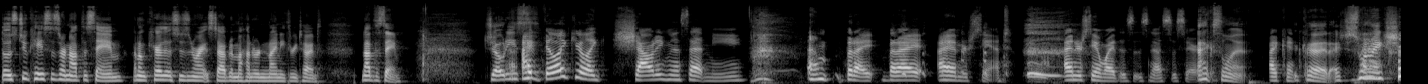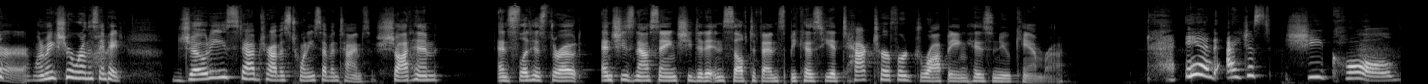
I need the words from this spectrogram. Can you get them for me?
those two cases are not the same. I don't care that Susan Wright stabbed him 193 times. Not the same. Jodi's I feel like you're like shouting this at me. Um, but I, but I, I understand. I understand why this is necessary. Excellent. I can. Good. I just want to make sure. want to make sure we're on the same page. Jodi stabbed Travis 27 times, shot him, and slit his throat. And she's now saying she did it in self defense because he attacked her for dropping his new camera. And I just, she called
